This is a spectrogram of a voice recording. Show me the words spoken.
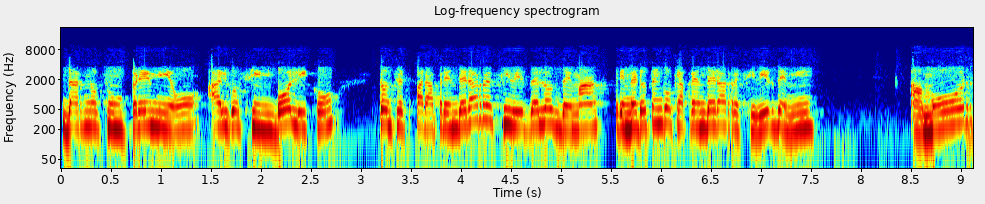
darnos un premio, algo simbólico. Entonces, para aprender a recibir de los demás, primero tengo que aprender a recibir de mí amor,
